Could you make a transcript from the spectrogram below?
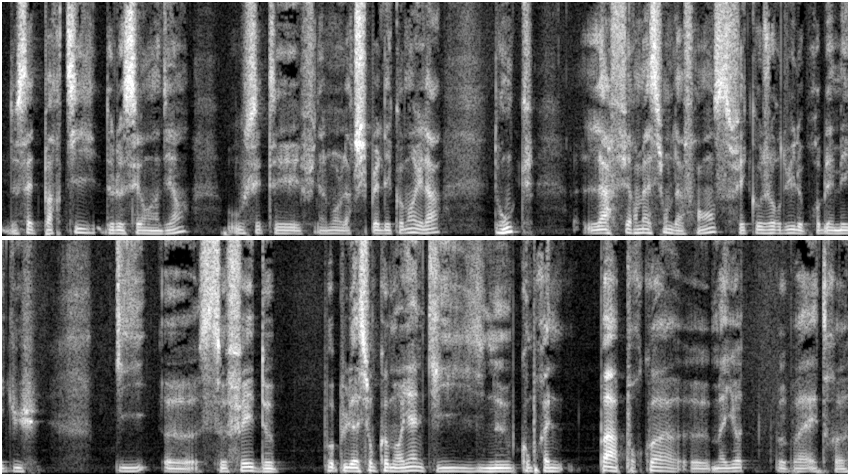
de cette partie de l'océan Indien où c'était finalement l'archipel des Comores et là donc l'affirmation de la France fait qu'aujourd'hui le problème aigu qui euh, se fait de populations comoriennes qui ne comprennent pas pourquoi euh, Mayotte peut pas être euh,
